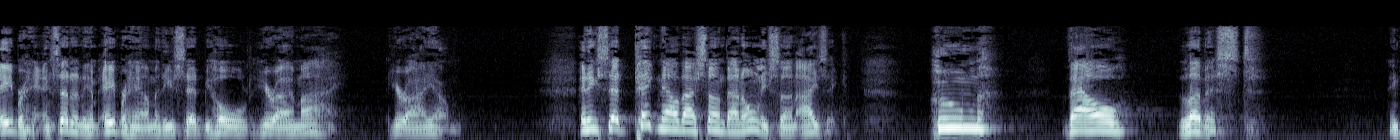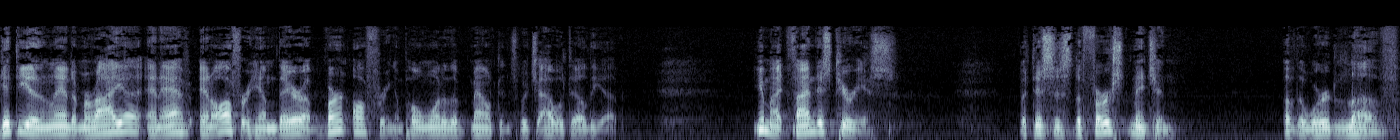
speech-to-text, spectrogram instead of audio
Abraham, and said unto him, Abraham, and he said, Behold, here I am I. Here I am. And he said, Take now thy son, thine only son, Isaac, whom thou lovest, and get thee in the land of Moriah, and, and offer him there a burnt offering upon one of the mountains, which I will tell thee of. You might find this curious, but this is the first mention of the word love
